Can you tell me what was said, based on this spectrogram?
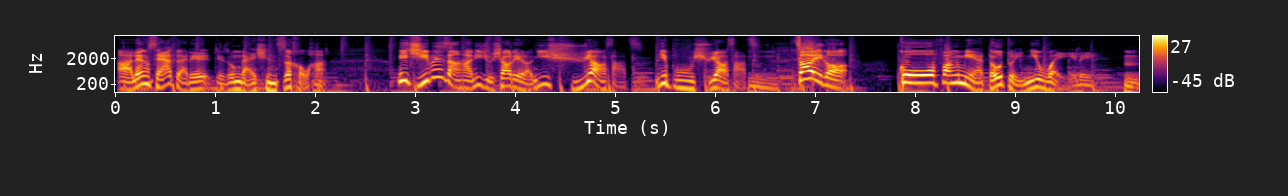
啊、两三段的这种爱情之后哈，你基本上哈你就晓得了，你需要啥子，你不需要啥子，找一个各方面都对你位的，嗯，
